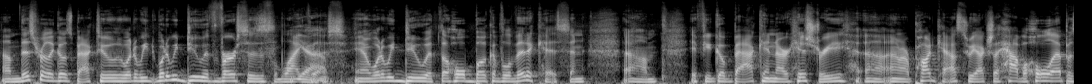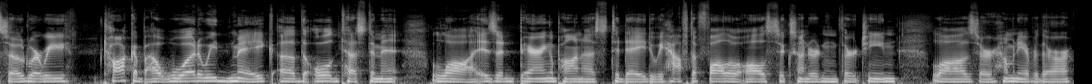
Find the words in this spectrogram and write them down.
um, this really goes back to what do we what do we do with verses like Yeah. this? You know, what do we do with the whole book of Leviticus? And um, if you go back in our history uh, on our podcast, we actually have a whole episode where we talk about what do we make of the Old Testament law? Is it bearing upon us today? Do we have to follow all 613 laws or how many ever there are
